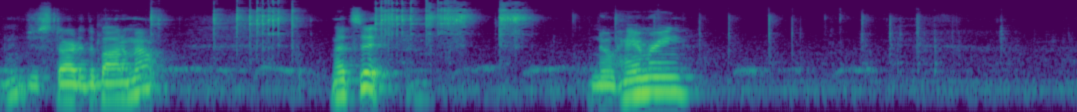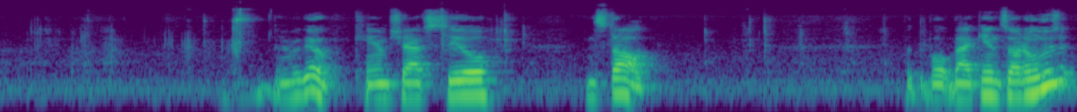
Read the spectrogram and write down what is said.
Hmm, just started the bottom out. That's it. No hammering, There we go. Camshaft seal installed. Put the bolt back in so I don't lose it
